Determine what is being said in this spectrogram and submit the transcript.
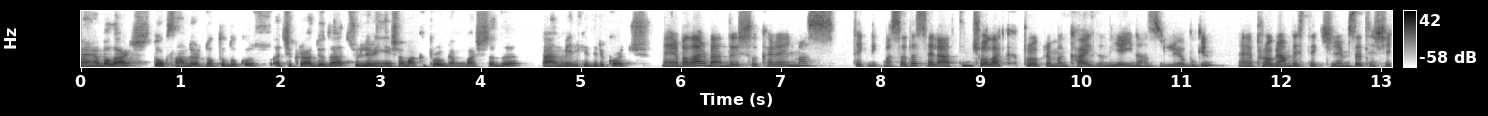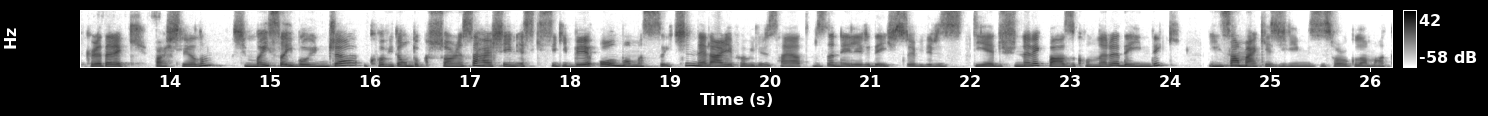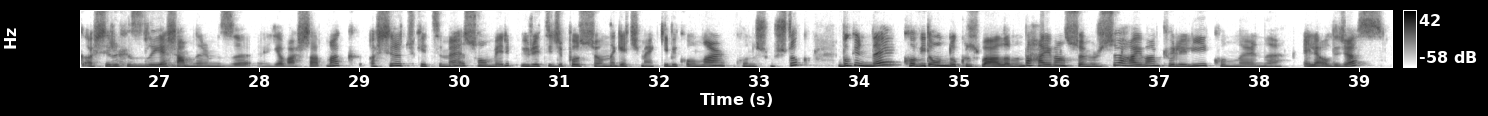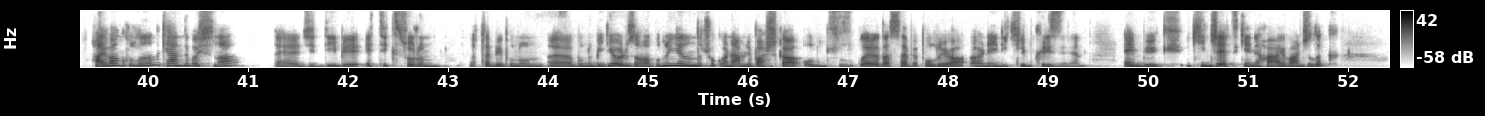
Merhabalar, 94.9 Açık Radyo'da Türlerin Yaşam Hakkı programı başladı. Ben Melike Dirikoç. Merhabalar, ben de Işıl Karaelmaz. Teknik Masa'da Selahattin Çolak programın kaydını yayına hazırlıyor bugün. Ee, program destekçilerimize teşekkür ederek başlayalım. Şimdi Mayıs ayı boyunca COVID-19 sonrası her şeyin eskisi gibi olmaması için neler yapabiliriz, hayatımızda neleri değiştirebiliriz diye düşünerek bazı konulara değindik. İnsan merkezciliğimizi sorgulamak, aşırı hızlı yaşamlarımızı e, yavaşlatmak, aşırı tüketime son verip üretici pozisyonuna geçmek gibi konular konuşmuştuk. Bugün de COVID-19 bağlamında hayvan sömürüsü ve hayvan köleliği konularını ele alacağız. Hayvan kullanımı kendi başına e, ciddi bir etik sorun tabii bunun e, bunu biliyoruz ama bunun yanında çok önemli başka olumsuzluklara da sebep oluyor. Örneğin iklim krizinin en büyük ikinci etkeni hayvancılık.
